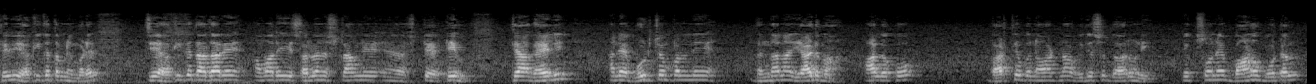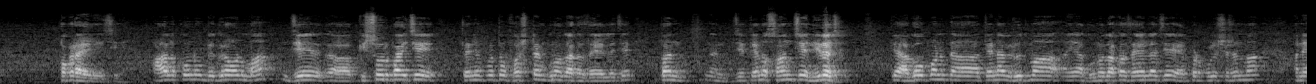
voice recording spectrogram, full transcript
તેવી હકીકત અમને મળેલ. જે હકીકત આધારે અમારી સર્વેલન્સ સ્ટામની ટીમ ત્યાં ગયેલી અને બૂટ ચંપલની ધંધાના યાર્ડમાં આ લોકો ભારતીય બનાવટના વિદેશી દારૂની એકસો ને બાણું બોટલ પકડાયેલી છે. આ લોકોનું બેકગ્રાઉન્ડમાં જે કિશોરભાઈ છે, તેની ઉપર તો ફર્સ્ટ ટાઈમ ગુનો દાખલ થયેલો છે. પણ જે તેનો સન છે, નીરજ, તે અગાઉ પણ તેના વિરુદ્ધમાં અહીંયા ગુનો દાખલ થયેલો છે એરપોર્ટ પોલીસ સ્ટેશનમાં અને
